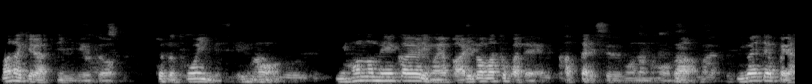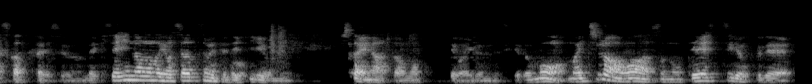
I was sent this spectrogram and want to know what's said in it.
バナキュラーっていう意味で言うと、ちょっと遠いんですけども、日本のメーカーよりもやっぱアリババとかで買ったりするものの方が、意外とやっぱ安かったりするので、既製品のものを寄せ集めてできるようにしたいなとは思ってはいるんですけども、まあ一番はその低出力で、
